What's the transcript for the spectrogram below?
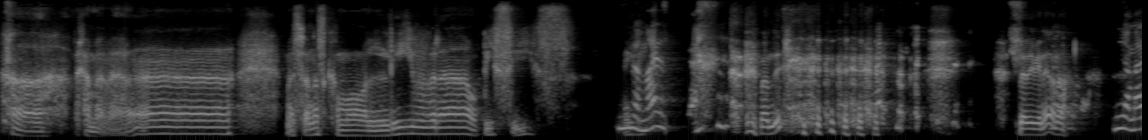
Ah, déjame ver. Me suenas como Libra o Pisces. Mi mamá es ¿Mande? ¿Le adiviné o no? Mi mamá,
